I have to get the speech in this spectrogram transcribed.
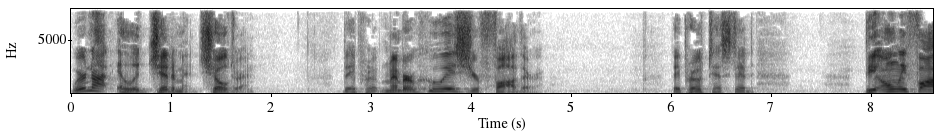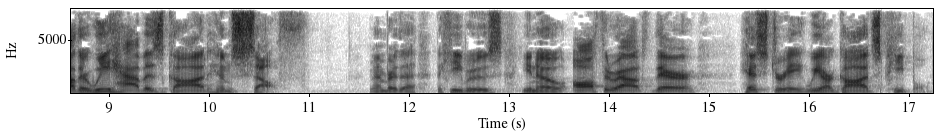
We're not illegitimate children. They remember who is your father? They protested. The only father we have is God himself. Remember the, the Hebrews, you know, all throughout their history, we are God's people.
